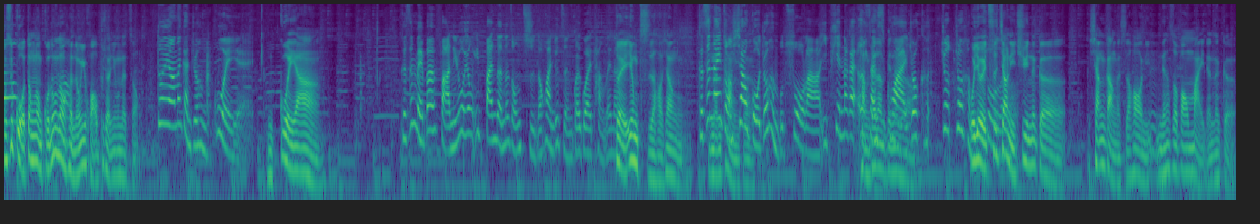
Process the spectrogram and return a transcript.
不是果冻那种，果冻那种很容易滑，我不喜欢用那种。对啊，那感觉很贵耶。很贵呀。可是没办法，你如果用一般的那种纸的话，你就只能乖乖躺在那里。对，用纸好像。可是那一种效果就很不错啦，一片大概二三十块就可就就很。我有一次叫你去那个香港的时候，你你那时候帮我买的那个。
